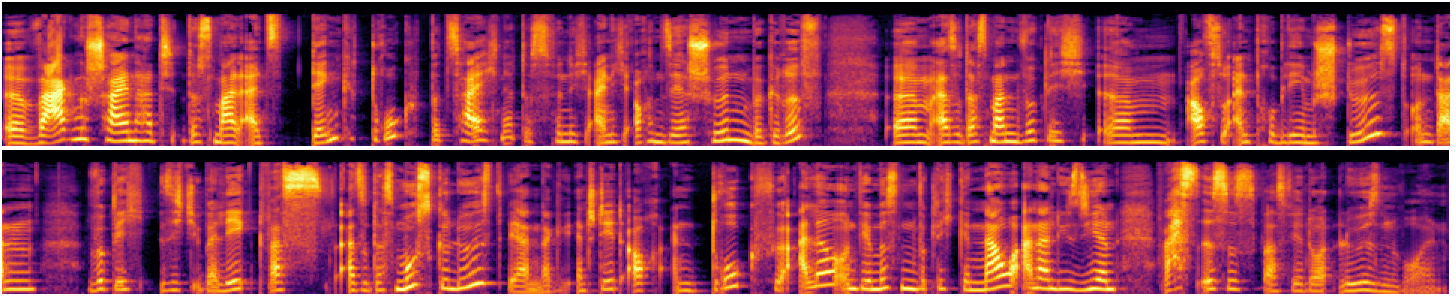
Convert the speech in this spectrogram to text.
äh, Wagenschein hat das mal als Denkdruck bezeichnet. Das finde ich eigentlich auch einen sehr schönen Begriff. Ähm, also, dass man wirklich ähm, auf so ein Problem stößt und dann wirklich sich überlegt, was, also das muss gelöst werden. Da entsteht auch ein Druck für alle und wir müssen wirklich genau analysieren, was ist es, was wir dort lösen wollen.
